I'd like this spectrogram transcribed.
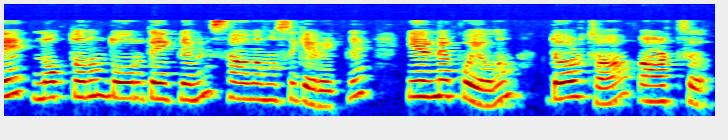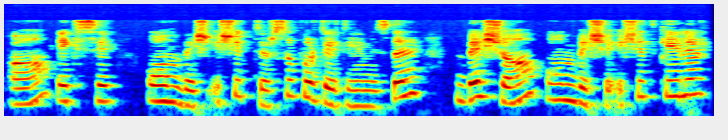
Ve noktanın doğru denklemini sağlaması gerekli. Yerine koyalım. 4A artı A eksi 15 eşittir 0 dediğimizde 5A 15'e eşit gelir.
